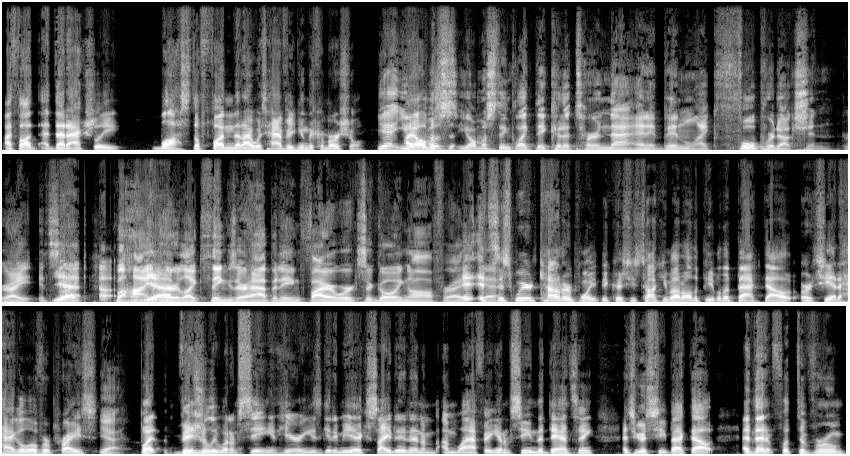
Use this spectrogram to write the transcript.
I thought that, that actually lost the fun that I was having in the commercial. Yeah, you I almost, almost- you almost think like they could have turned that and it been like full production, right? It's Yeah, like uh, behind yeah. her, like things are happening, fireworks are going off, right? It, it's yeah. this weird counterpoint because she's talking about all the people that backed out or she had a haggle over price. yeah, But visually, what I'm seeing and hearing is getting me excited, and I'm, I'm laughing and I'm seeing the dancing. And she goes, she backed out, and then it flipped to Vroom,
